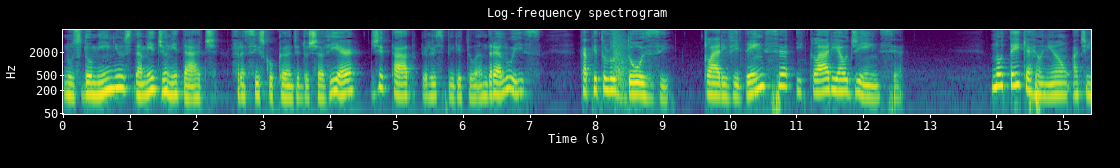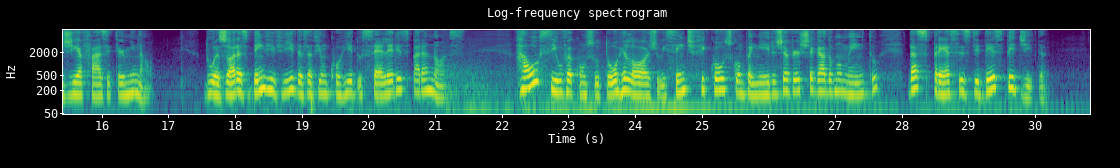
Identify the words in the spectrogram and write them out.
Nos Domínios da Mediunidade, Francisco Cândido Xavier, ditado pelo espírito André Luiz, capítulo 12 Clarividência e Clareaudiência. Notei que a reunião atingia a fase terminal. Duas horas bem vividas haviam corrido céleres para nós. Raul Silva consultou o relógio e cientificou os companheiros de haver chegado o momento das preces de despedida.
